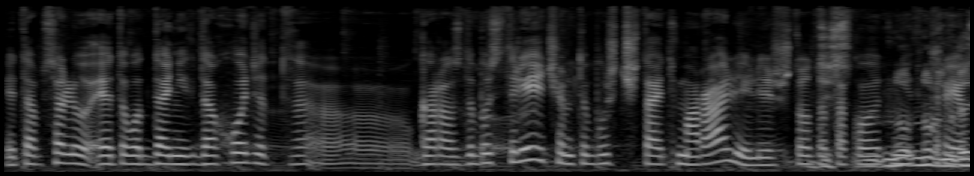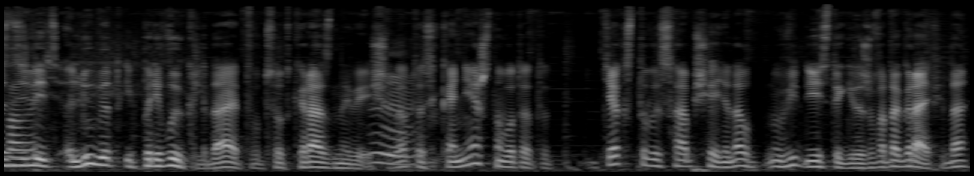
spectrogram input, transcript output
Это абсолютно, это вот до них доходит э, гораздо быстрее, чем ты будешь читать мораль или что-то такое. ну- нужно требовать. разделить любят и привыкли, да, это вот все-таки разные вещи, да, Мгм. то есть, конечно, вот это текстовые сообщения, да, вот, ну, есть такие даже фотографии, да,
